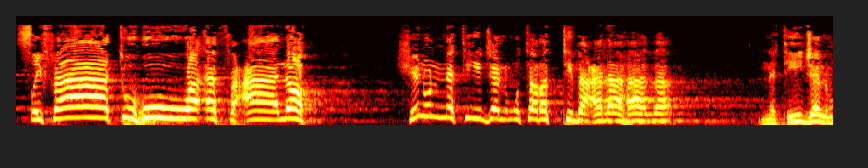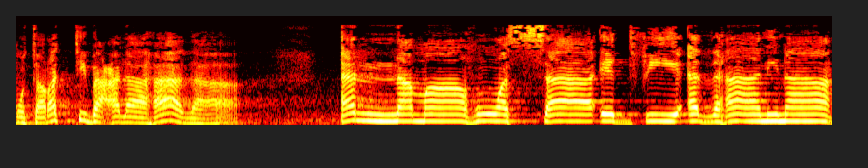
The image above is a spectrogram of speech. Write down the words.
صفاته وأفعاله. شنو النتيجة المترتبة على هذا؟ النتيجه المترتبة على هذا أن ما هو السائد في أذهاننا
